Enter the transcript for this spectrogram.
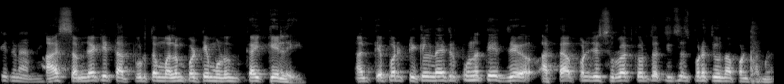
टिकणार नाही. आज समजा की तात्पुरतं मलमपट्टी म्हणून काही केलंय आणि ते परत टिकलं नाही तर पुन्हा ते जे आता आपण जे सुरुवात करतो तिथंच परत येऊन आपण थांबणार.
